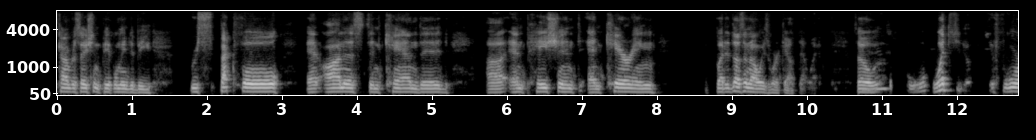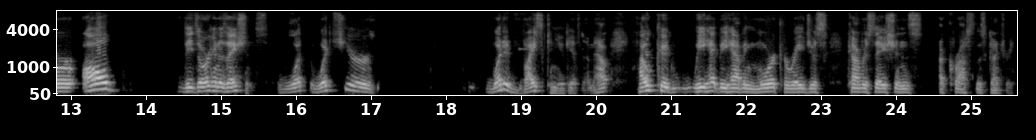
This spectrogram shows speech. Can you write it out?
conversation people need to be respectful and honest and candid uh, and patient and caring but it doesn't always work out that way so mm-hmm. what's for all these organizations, what what's your what advice can you give them? How how could we be having more courageous conversations across this country?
